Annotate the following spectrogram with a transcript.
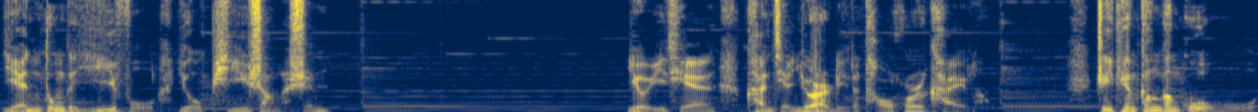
严冬的衣服又披上了身。有一天，看见院里的桃花开了。这天刚刚过午，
